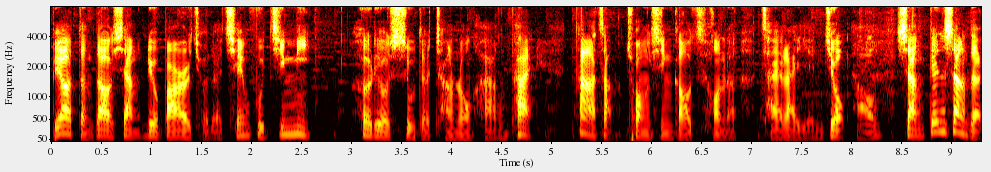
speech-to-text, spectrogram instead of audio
不要等到像六八二九的千富精密、二六四五的长荣航太大涨创新高之后呢，才来研究。好，想跟上的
